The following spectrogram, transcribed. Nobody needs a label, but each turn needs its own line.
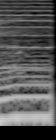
Haven't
